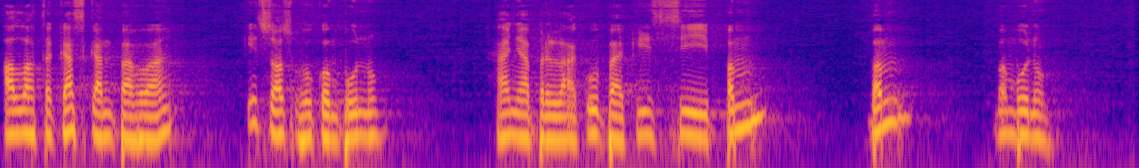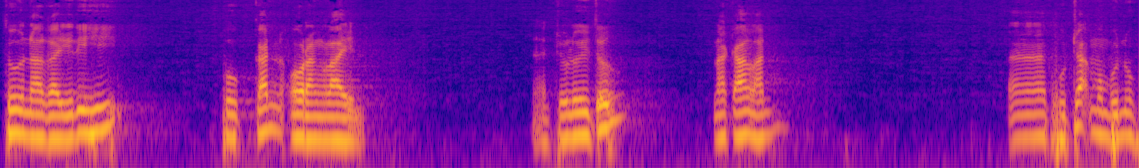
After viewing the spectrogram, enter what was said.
Allah tegaskan bahwa kisos hukum bunuh hanya berlaku bagi si pem, pem pembunuh. Tuna gairihi bukan orang lain. Nah, dulu itu nakalan. Eh, budak membunuh.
